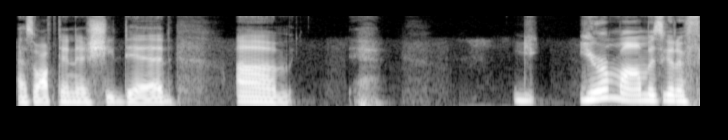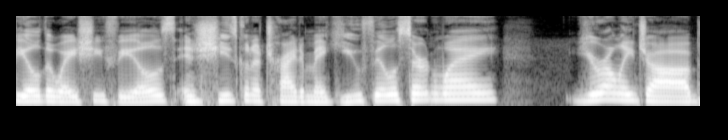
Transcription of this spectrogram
as often as she did. Um, y- your mom is going to feel the way she feels, and she's going to try to make you feel a certain way. Your only job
